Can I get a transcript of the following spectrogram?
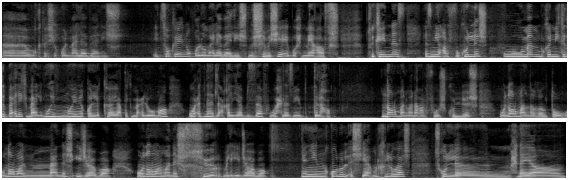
آه وقتاش يقول ما على باليش. it's okay نقولوا ما على باليش مش ماشي عيب واحد ما يعرفش. كاين ناس لازم يعرفوا كلش و même لو كان يكذب عليك ما المهم المهم يقول لك يعطيك معلومة وعندنا هاد العقلية بزاف وواحد لازم يبدلها. normal ما نعرفوش كلش و normal نغلطوا و normal ما عندناش إجابة و normal ما ناش sûr من الإجابة. يعني نقولوا الأشياء ما نخلوهاش شغل آه، حنايا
